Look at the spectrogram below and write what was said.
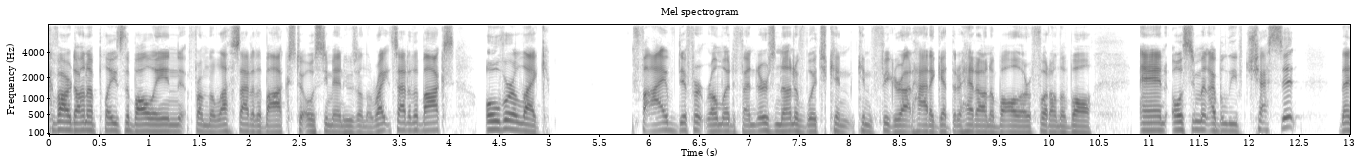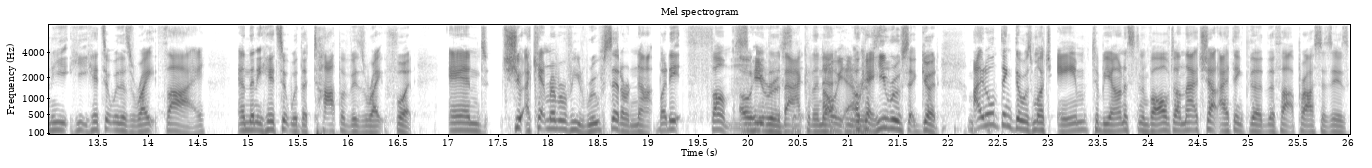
Kvaradona plays the ball in from the left side of the box to Osimhen, who's on the right side of the box, over like five different Roma defenders, none of which can can figure out how to get their head on a ball or a foot on the ball. And Osimhen, I believe, chests it. Then he he hits it with his right thigh, and then he hits it with the top of his right foot. And shoot, I can't remember if he roofs it or not, but it thumps Oh, he into the back it. of the net. Oh, yeah. okay, he roofs it. Good. I don't think there was much aim, to be honest, involved on that shot. I think the the thought process is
